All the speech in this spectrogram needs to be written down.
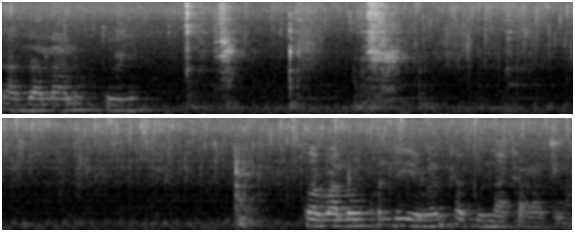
कांदा लाल होतोय. तवा लोखंडी आहे का जुना काळातला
